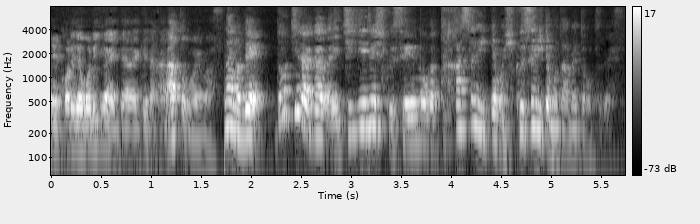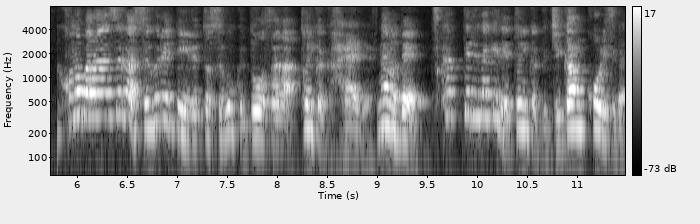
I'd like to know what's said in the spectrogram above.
えこれでご理解いただけたかなと思います。なのでどちらかが著しく性能が高すぎても低すぎてもダメってことです。このバランスが優れているとすごく動作がとにかく早いです。なので使ってるだけでとにかく時間効率が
